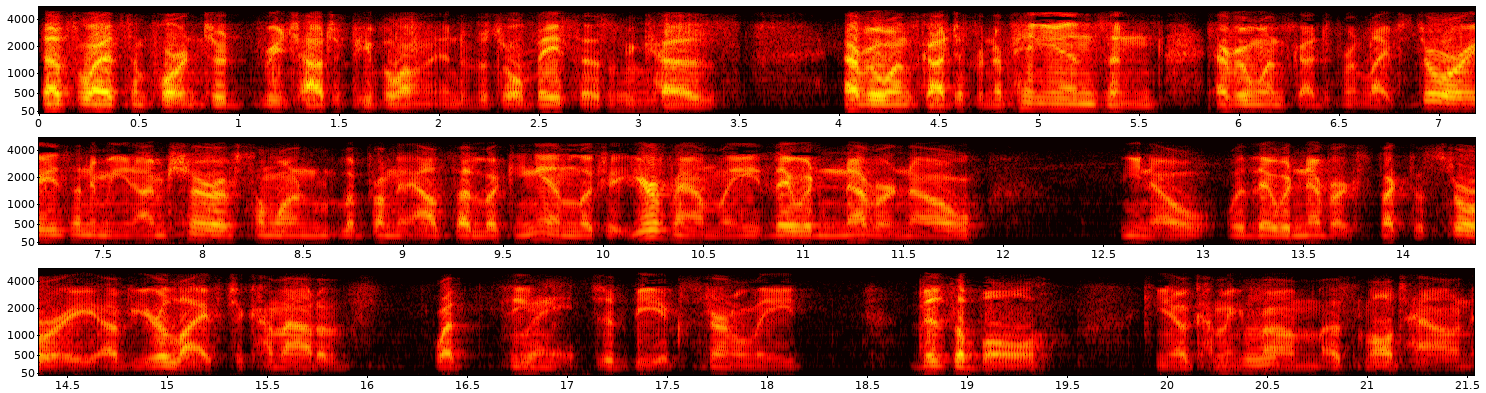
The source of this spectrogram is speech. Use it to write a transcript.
that's why it's important to reach out to people on an individual basis mm-hmm. because everyone's got different opinions and everyone's got different life stories. And I mean, I'm sure if someone from the outside looking in looked at your family, they would never know, you know, they would never expect the story of your life to come out of what seems right. to be externally visible, you know, coming mm-hmm. from a small town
